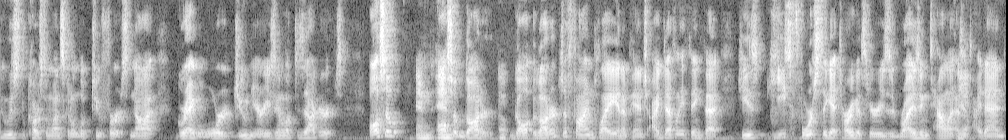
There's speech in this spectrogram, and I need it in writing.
who is Carson Wentz going to look to first? Not Greg Ward Jr. He's going to look to Zach Ertz. Also, And, and also Goedert. oh. Goedert's a fine play in a pinch. I definitely think that he's he's forced to get targets here. He's a rising talent as Yeah. a tight end,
